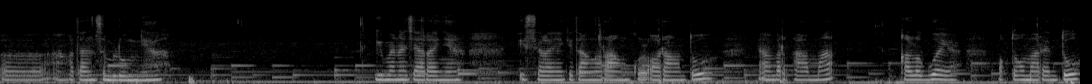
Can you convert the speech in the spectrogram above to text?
uh, angkatan sebelumnya. Gimana caranya istilahnya kita ngerangkul orang tuh? Yang pertama kalau gue ya waktu kemarin tuh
